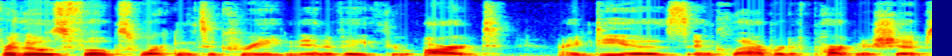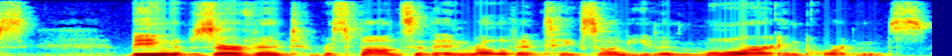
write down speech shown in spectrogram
for those folks working to create and innovate through art, ideas, and collaborative partnerships, being observant, responsive, and relevant takes on even more importance.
